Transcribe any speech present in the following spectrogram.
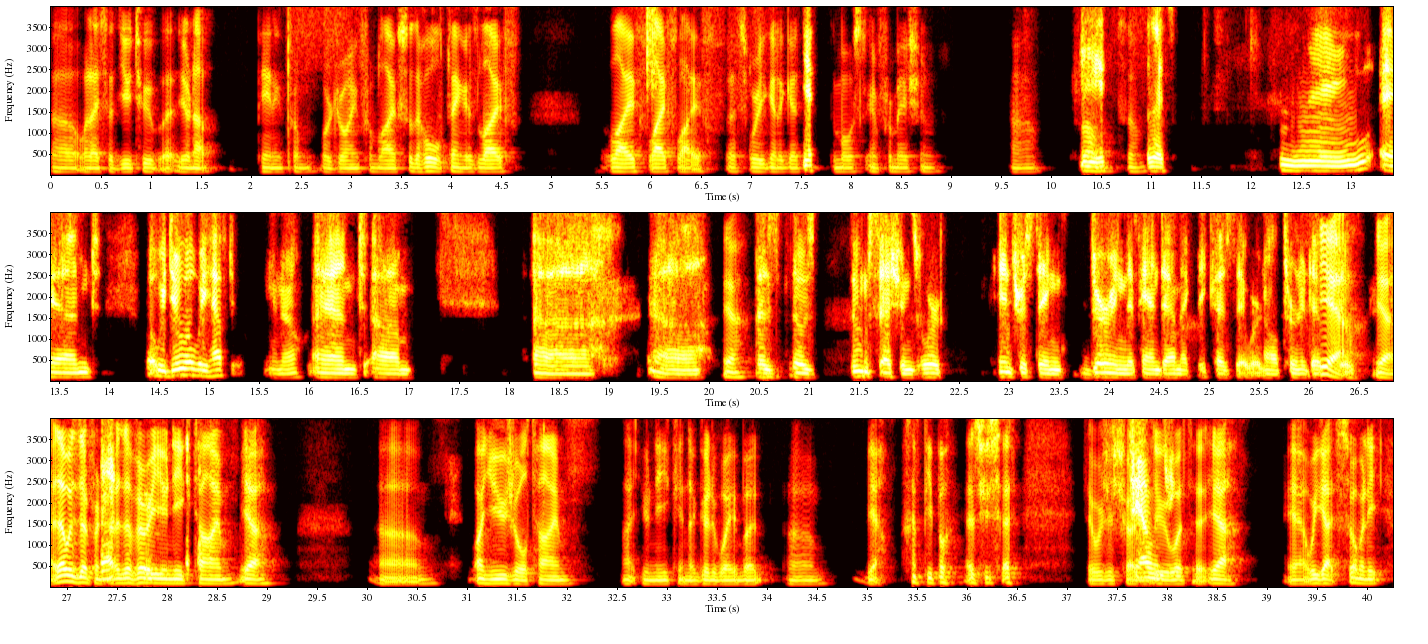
uh, when I said YouTube, uh, you're not painting from or drawing from life. So the whole thing is life, life, life, life. That's where you're going to get yeah. the most information. Uh, from, yeah, so. that's true. And but we do what we have to, you know. And um, uh, uh, yeah, those those Zoom sessions were interesting during the pandemic because they were an alternative. Yeah, to, yeah, that was different. It was a very unique time. Yeah, um, unusual time, not unique in a good way, but um, yeah, people, as you said, they were just trying to do what. The, yeah, yeah, we got so many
